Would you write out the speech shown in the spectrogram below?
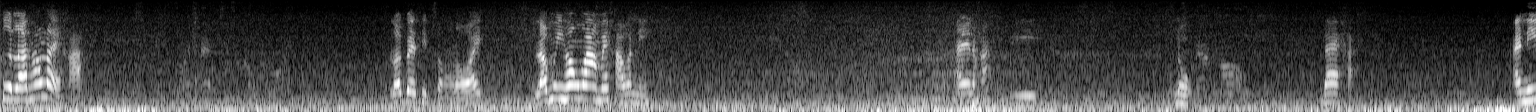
คือละเท่าไหร่คะร้อยแปดสิบสองร้อยแล้วมีห้องว่างไหมคะวันนี้ อะไรนะคะ มี หนู ได้ค่ะ อันนี้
